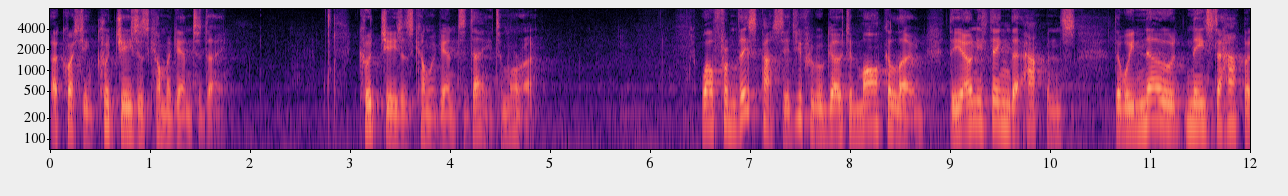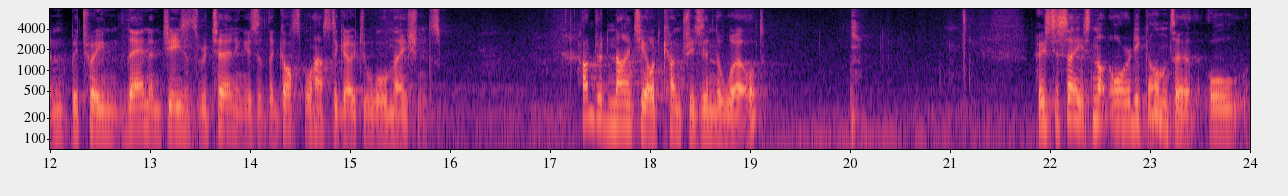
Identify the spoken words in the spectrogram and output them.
a question could Jesus come again today? Could Jesus come again today, tomorrow? Well, from this passage, if we would go to Mark alone, the only thing that happens that we know needs to happen between then and Jesus returning is that the gospel has to go to all nations. 190 odd countries in the world. Who's to say it's not already gone to all,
